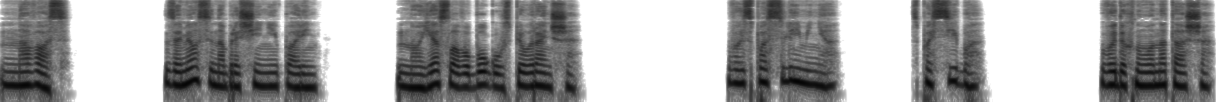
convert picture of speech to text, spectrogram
на вас», Замялся на обращении парень. Но я, слава богу, успел раньше. Вы спасли меня. Спасибо. Выдохнула Наташа.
